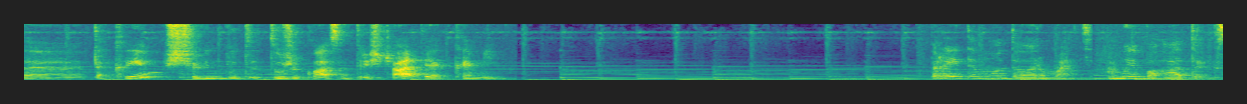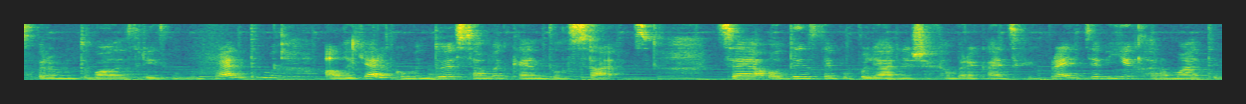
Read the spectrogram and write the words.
е, таким, що він буде дуже класно тріщати, як камінь. Перейдемо до ароматів. Ми багато експериментували з різними брендами, але я рекомендую саме Candle Science. Це один з найпопулярніших американських брендів. Їх аромати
